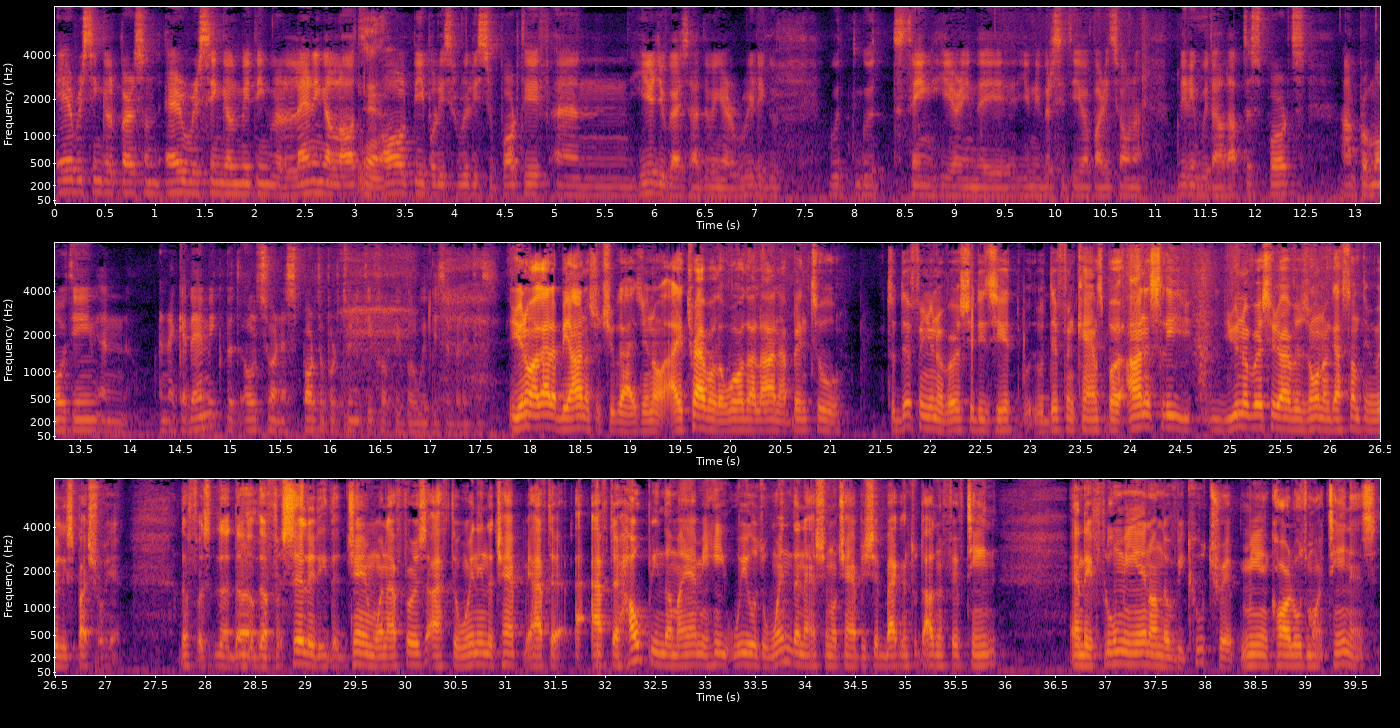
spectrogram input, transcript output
Every single person, every single meeting, we're learning a lot. Yeah. All people is really supportive, and here you guys are doing a really good, good, good thing here in the University of Arizona, dealing with adaptive sports and promoting an, an academic, but also an sport opportunity for people with disabilities. you know i gotta be honest with you guys you know i travel the world a lot and i've been to to different universities here with, different camps but honestly university of arizona got something really special here the, the, the, the facility, the gym. When I first, after winning the champ, after after helping the Miami Heat Wheels win the national championship back in 2015, and they flew me in on the VQ trip, me and Carlos Martinez.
